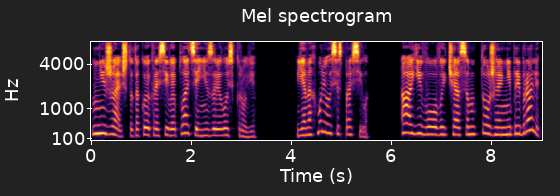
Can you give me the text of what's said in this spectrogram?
Не жаль, что такое красивое платье не залилось кровью». Я нахмурилась и спросила. «А его вы часом тоже не прибрали?»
